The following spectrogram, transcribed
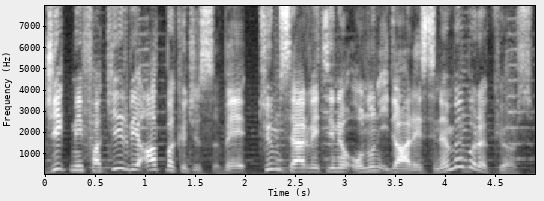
Jigme fakir bir at bakıcısı ve tüm servetini onun idaresine mi bırakıyorsun?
